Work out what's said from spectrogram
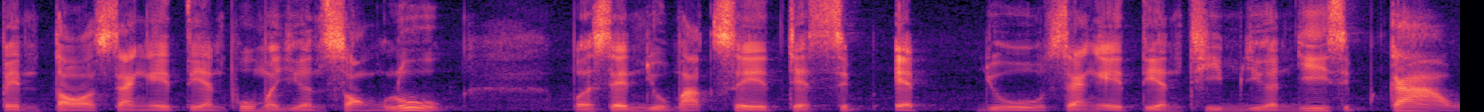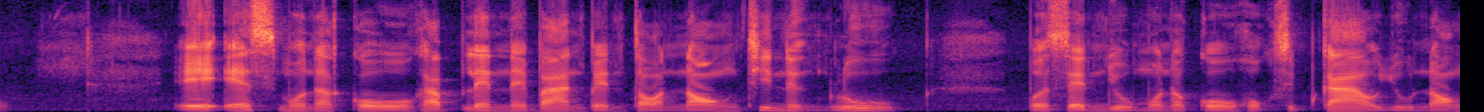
เป็นต่อแซงเอเตียนผู้มาเยือน 2 ลูก เปอร์เซ็นต์อยู่มักเซ 71 อยู่แซงเอเตียนทีมเยือน 29 AS โมนาโกครับเล่นในบ้านเป็นต่อน้องที่ 1 ลูก เปอร์เซ็นต์อยู่โมนาโก 69 อยู่น้อง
